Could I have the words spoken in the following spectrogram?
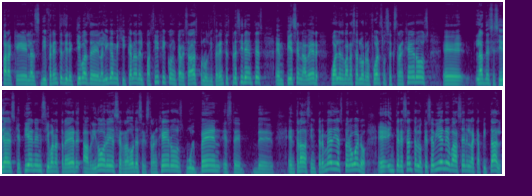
para que las diferentes directivas de la Liga Mexicana del Pacífico, encabezadas por los diferentes presidentes, empiecen a ver cuáles van a ser los refuerzos extranjeros, eh, las necesidades que tienen, si van a traer abridores, cerradores extranjeros, bullpen, este, de entradas intermedias. Pero bueno, eh, interesante lo que se viene, va a ser en la capital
